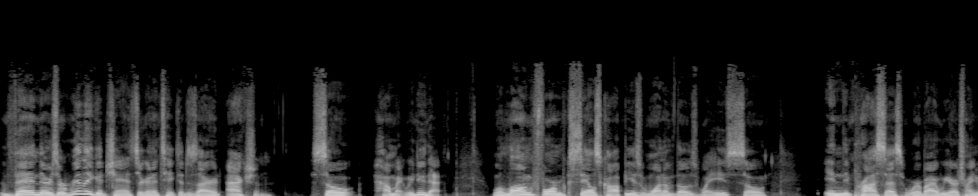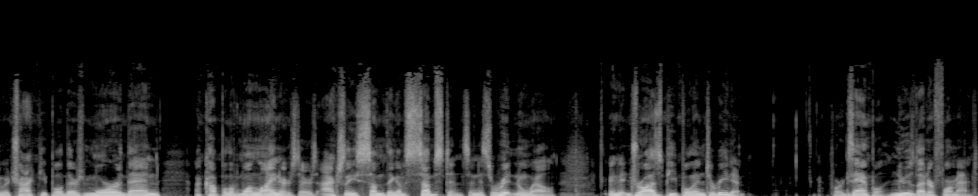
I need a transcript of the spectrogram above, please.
then there's a really good chance they're going to take the desired action. So, how might we do that? Well, long form sales copy is one of those ways. So, in the process whereby we are trying to attract people, there's more than a couple of one liners. There's actually something of substance and it's written well and it draws people in to read it. For example, newsletter format.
